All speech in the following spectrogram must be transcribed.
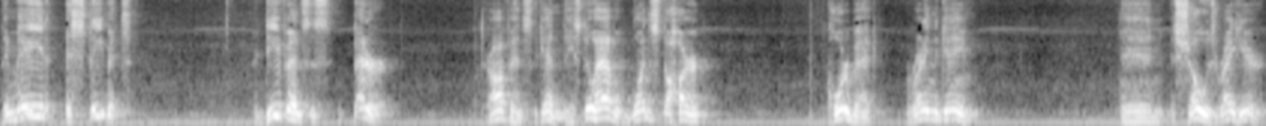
They made a statement. Their defense is better. But their offense, again, they still have a one star quarterback running the game. And it shows right here.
